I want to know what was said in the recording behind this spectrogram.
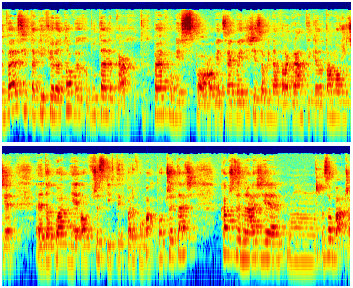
y, wersji w takich fioletowych butelkach tych perfum jest sporo, więc jak wejdziecie sobie na Fragrantikę, to tam możecie dokładnie o wszystkich tych perfumach poczytać. W każdym razie mm, zobaczę.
